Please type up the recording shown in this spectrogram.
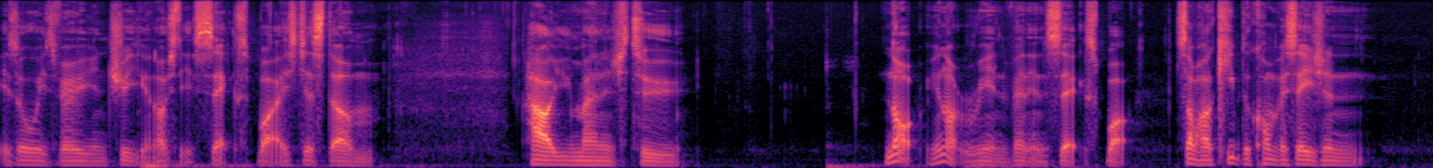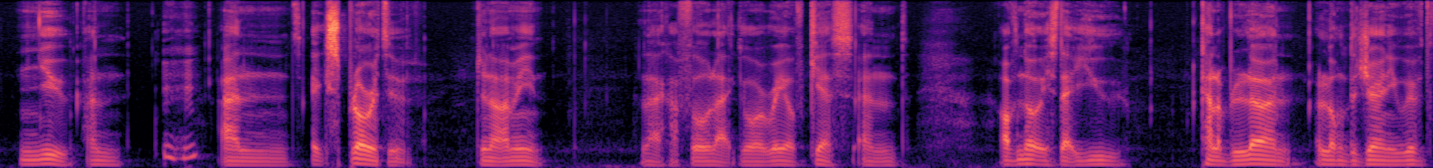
is always very intriguing. Obviously, it's sex, but it's just um how you manage to not you're not reinventing sex, but somehow keep the conversation new and and explorative. Do you know what I mean? Like I feel like your array of guests, and I've noticed that you kind of learn along the journey with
